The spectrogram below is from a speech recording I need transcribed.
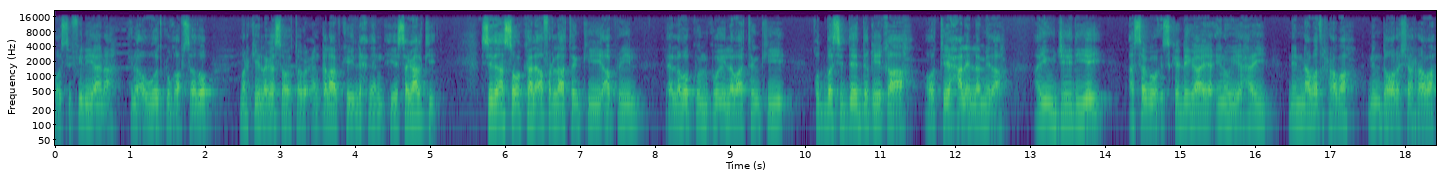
oo sifiliyan ah inuu awood ku qabsado markii laga soo tago inqilaabkii lixdan iyo sagaalkii. Sidaasoo kale afar labaatankii abriil ee laba kun koo iyo labaatankii khudbad sideed daqiiqo ah oo tii xalay la mid ah ayuu jeediyey isagoo iska dhigaya inuu yahay nin nabad raba nin doorasho raba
